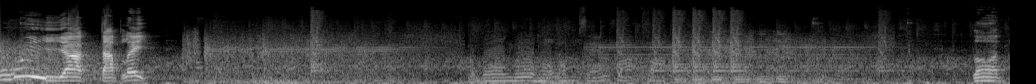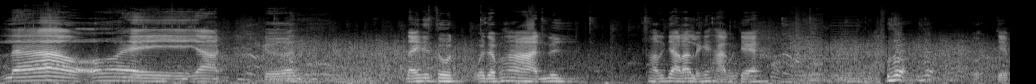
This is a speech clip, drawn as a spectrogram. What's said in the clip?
อุ้ยอยากจัดเลย รอดแล้ว โอ้ย อยากเกิน ในที่สุดว่าจะผ่านนี่ทำทุกอย่างแล้วเหลือแค่หากุญแจเฮ้ยเจ็บ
